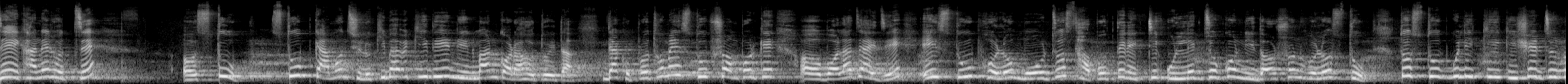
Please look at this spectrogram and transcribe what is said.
যে এখানের হচ্ছে স্তূপ। স্তূপ কেমন ছিল? কীভাবে কি দিয়ে নির্মাণ করা হতো এটা? দেখো, প্রথমে স্তূপ সম্পর্কে বলা যায় যে এই স্তূপ হলো মৌর্য স্থাপত্যের একটি উল্লেখযোগ্য নিদর্শন হলো স্তূপ। তো স্তূপগুলি কি? কিসের জন্য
